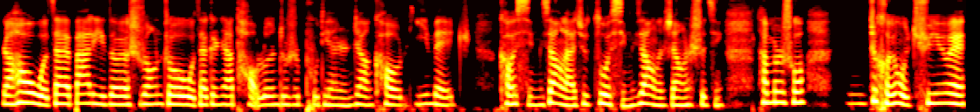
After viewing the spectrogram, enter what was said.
然后我在巴黎的时装周，我在跟人家讨论，就是莆田人这样靠 image、靠形象来去做形象的这样的事情。他们说，嗯，这很有趣，因为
